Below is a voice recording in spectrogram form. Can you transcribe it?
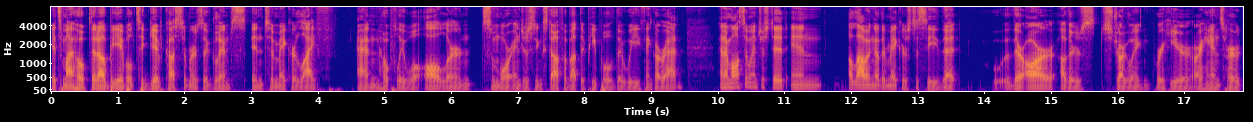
It's my hope that I'll be able to give customers a glimpse into maker life, and hopefully, we'll all learn some more interesting stuff about the people that we think are rad. And I'm also interested in allowing other makers to see that there are others struggling. We're here, our hands hurt,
